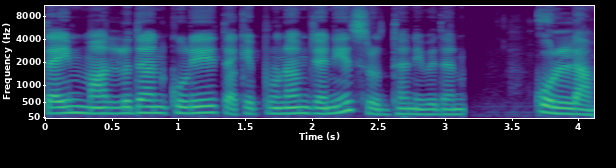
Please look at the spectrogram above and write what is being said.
তাই মাল্যদান করে তাকে প্রণাম জানিয়ে শ্রদ্ধা নিবেদন করলাম।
